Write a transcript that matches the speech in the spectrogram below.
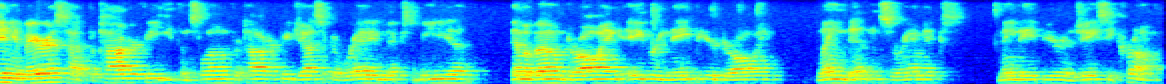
Kenya Barris had photography, Ethan Sloan photography, Jessica Ray mixed media, Emma Bone drawing, Avery Napier drawing, Lane Denton ceramics, May Napier and J.C. Crump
